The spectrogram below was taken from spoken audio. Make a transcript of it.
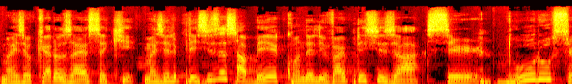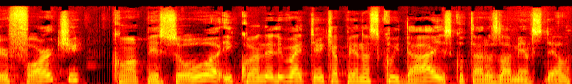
mas eu quero usar essa aqui. Mas ele precisa saber quando ele vai precisar ser duro, ser forte com a pessoa e quando ele vai ter que apenas cuidar e escutar os lamentos dela.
